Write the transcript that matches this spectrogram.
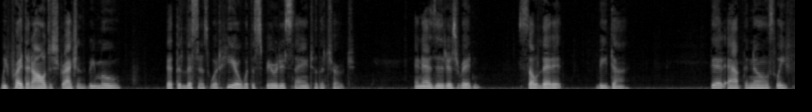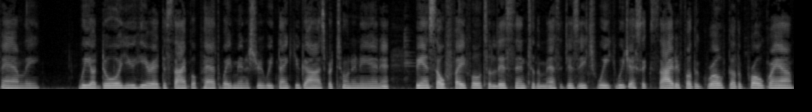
We pray that all distractions be moved, that the listeners would hear what the Spirit is saying to the church. And as it is written, so let it be done. Good afternoon, sweet family. We adore you here at Disciple Pathway Ministry. We thank you guys for tuning in and being so faithful to listen to the messages each week. We're just excited for the growth of the program,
